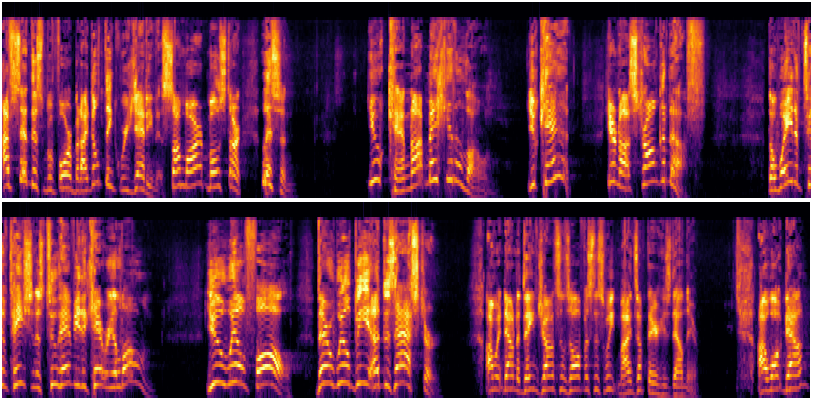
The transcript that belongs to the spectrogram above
I've said this before, but I don't think we're getting it. Some are, most aren't. Listen, you cannot make it alone. You can't. You're not strong enough. The weight of temptation is too heavy to carry alone. You will fall. There will be a disaster. I went down to Dane Johnson's office this week. Mine's up there, he's down there. I walked down.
